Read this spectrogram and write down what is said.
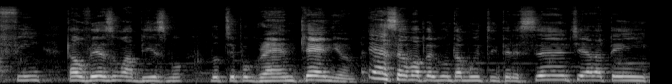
fim, talvez um abismo do tipo Grand Canyon. Essa é uma pergunta muito interessante, ela tem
